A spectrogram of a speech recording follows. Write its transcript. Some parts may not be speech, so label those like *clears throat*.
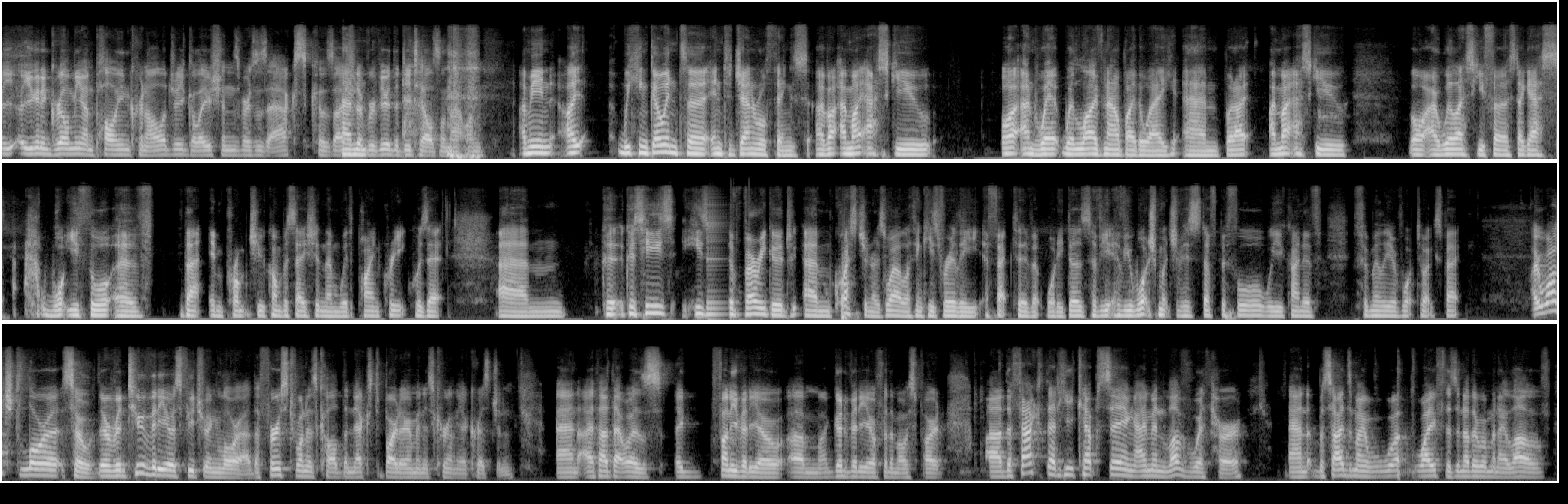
Are you, you going to grill me on Pauline chronology, Galatians versus Acts? Because I should Um, have reviewed the details on that one. *laughs* I mean, I we can go into into general things. I, I might ask you, or, and we're we're live now, by the way. Um, but I I might ask you, or I will ask you first, I guess, what you thought of that impromptu conversation then with Pine Creek. Was it, um, because he's he's a very good um questioner as well. I think he's really effective at what he does. Have you have you watched much of his stuff before? Were you kind of familiar of what to expect? I watched Laura. So there have been two videos featuring Laura. The first one is called "The Next Bart Ehrman is Currently a Christian," and I thought that was a funny video, um, a good video for the most part. Uh, the fact that he kept saying "I'm in love with her," and besides my w- wife, there's another woman I love.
